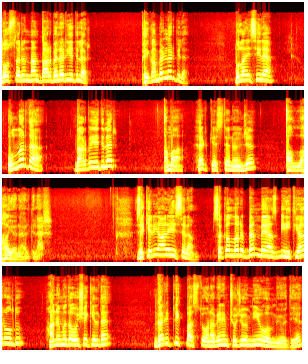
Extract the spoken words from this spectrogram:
Dostlarından darbeler yediler. Peygamberler bile. Dolayısıyla onlar da darbe yediler ama herkesten önce Allah'a yöneldiler. Zekeriya aleyhisselam sakalları bembeyaz bir ihtiyar oldu. Hanımı da o şekilde gariplik bastı ona benim çocuğum niye olmuyor diye.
